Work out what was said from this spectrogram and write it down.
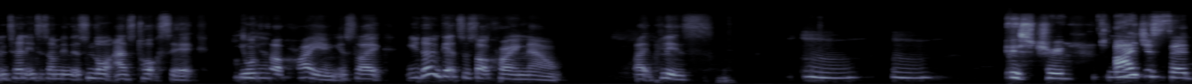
and turn it into something that's not as toxic you want Yeah. to start crying it's like you don't get to start crying now like please Mm, mm, It's true. yeah. I just said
